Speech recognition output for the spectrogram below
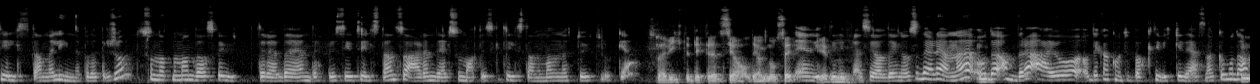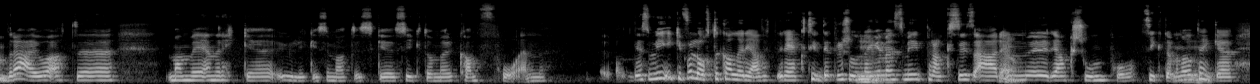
tilstander ligner på depresjon. Sånn at når man da skal utrede en depressiv tilstand, så er det en del somatiske tilstander man er nødt til å utelukke. Så det er viktige differensialdiagnoser? Det er en viktig differensialdiagnose, det er det ene. Og det andre er jo, og det kan komme tilbake til hvilke det er snakk om, og det mm. andre er jo at man ved en rekke ulike somatiske sykdommer kan få en det som vi ikke får lov til å kalle reaktiv depresjon lenger, mm. men som i praksis er en reaksjon på sykdommen. Og mm. tenker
